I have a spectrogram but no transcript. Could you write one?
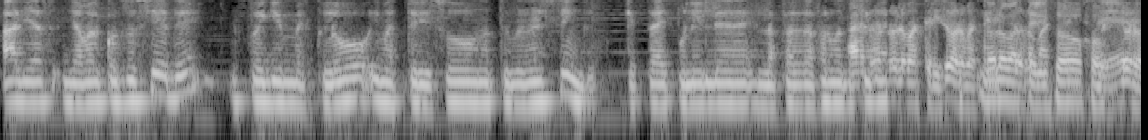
alias Yamal 47, fue quien mezcló y masterizó nuestro primer single, que está disponible en las plataformas Ah, no, digitales. no lo masterizó, no lo No lo masterizó. masterizó, ojo. Sí, no, no.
